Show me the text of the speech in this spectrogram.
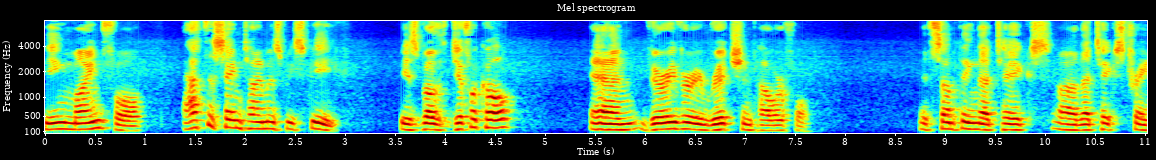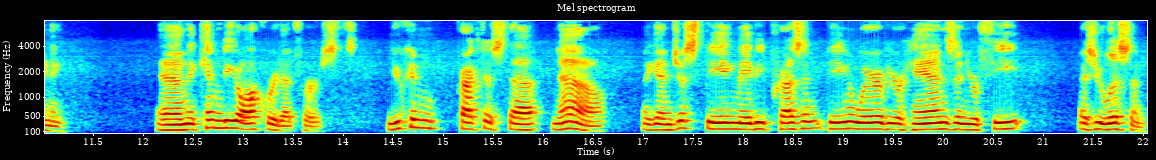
being mindful at the same time as we speak is both difficult and very, very rich and powerful. It's something that takes uh, that takes training, and it can be awkward at first. You can practice that now Again, just being maybe present, being aware of your hands and your feet as you listen,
